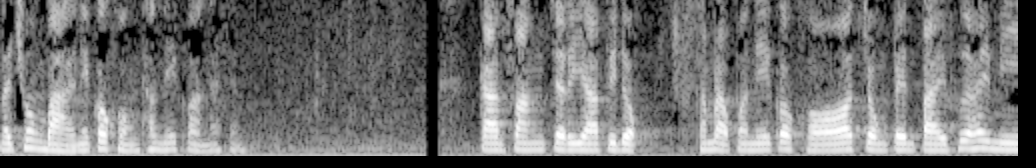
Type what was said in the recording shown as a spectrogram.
ในช่วงบ่ายนี้ก็คงเท่านี้ก่อนนะท่านการฟังจริยาปิดกสำหรับวันนี้ก็ขอจงเป็นไปเพื่อให้มี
